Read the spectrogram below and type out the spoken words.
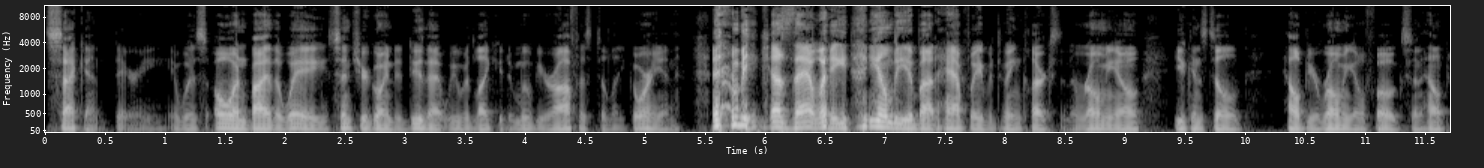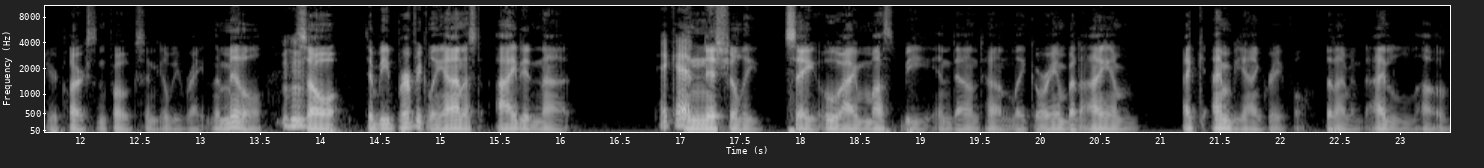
secondary, it was, "Oh, and by the way, since you're going to do that, we would like you to move your office to Lake Orion because that way you'll be about halfway between Clarkston and Romeo. You can still help your Romeo folks and help your Clarkston folks, and you'll be right in the middle." Mhm. So, to be perfectly honest, I did not pick it. initially say, "Oh, I must be in downtown Lake Orion," but I am. I, am beyond grateful that I'm in. I love.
